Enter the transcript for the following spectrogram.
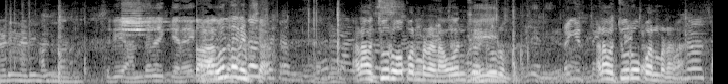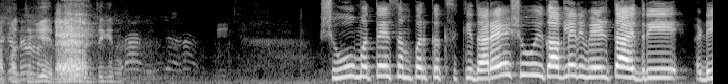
ನಡಿ ನಡಿ ನಡಿ ಶ್ರೀ ಅಂದನ ಕೆರೆ. ಒಂದು ನಿಮಿಷ. ಅಣ್ಣ ಒಂಚೂರು ಓಪನ್ ಮಾಡೋಣ ಒಂಚೂರು. ಅಣ್ಣ ಒಂಚೂರು ಓಪನ್ ಮಾಡೋಣ. ಶಿವು ಮತ್ತೆ ಸಂಪರ್ಕಕ್ಕೆ ಸಿಕ್ಕಿದ್ದಾರೆ. ಶಿವು ಈಗಾಗಲೇ ನೀವು ಹೇಳ್ತಾ ಇದ್ರಿ, ಡಿ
